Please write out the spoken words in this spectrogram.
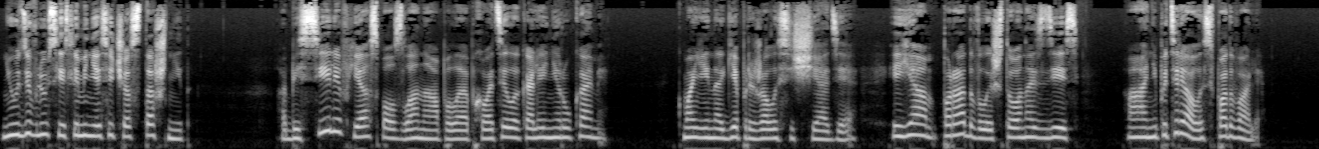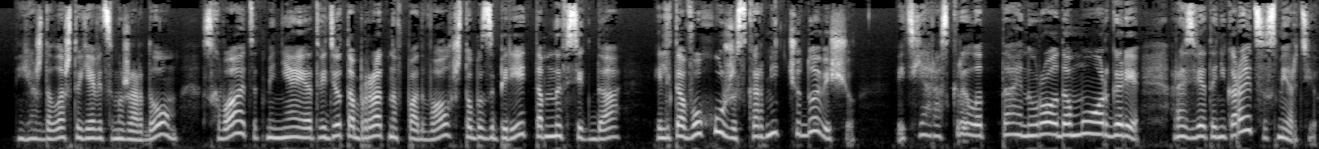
Не удивлюсь, если меня сейчас стошнит. Обессилев, я сползла на пол и обхватила колени руками. К моей ноге прижалась исчадие, и я порадовалась, что она здесь, а не потерялась в подвале. Я ждала, что явится мажордом, схватит меня и отведет обратно в подвал, чтобы запереть там навсегда, или того хуже, скормить чудовищу, ведь я раскрыла тайну рода Моргари. Разве это не карается смертью?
